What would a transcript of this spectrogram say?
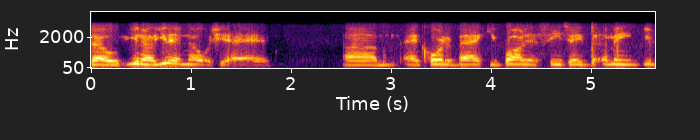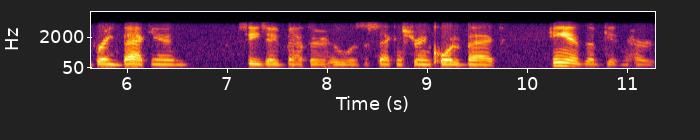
So, you know, you didn't know what you had um, at quarterback. You brought in CJ. I mean, you bring back in CJ Beathard, who was the second string quarterback. He ends up getting hurt.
